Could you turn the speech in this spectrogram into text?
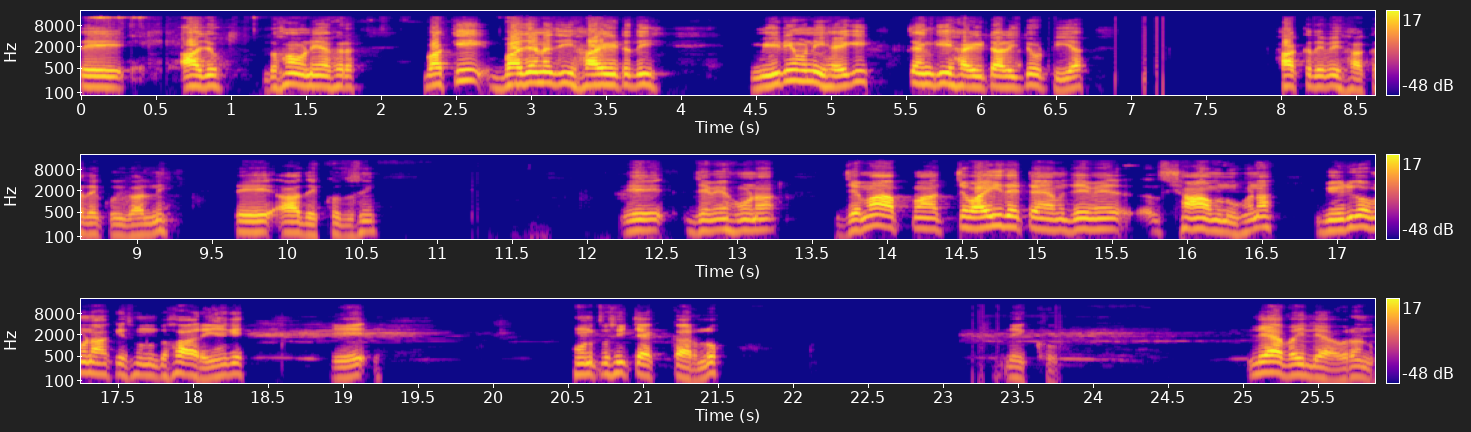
ਤੇ ਆਜੋ ਦਿਖਾਉਣੇ ਆ ਫਿਰ। ਬਾਕੀ ਵਜਨ ਜੀ ਹਾਈਟ ਦੀ ਮੀਡੀਅਮ ਨਹੀਂ ਹੈਗੀ, ਚੰਗੀ ਹਾਈਟ ਵਾਲੀ ਝੋਟੀ ਆ। ਹੱਕ ਦੇ ਵੀ ਹੱਕ ਦੇ, ਕੋਈ ਗੱਲ ਨਹੀਂ। ਤੇ ਆਹ ਦੇਖੋ ਤੁਸੀਂ। ਇਹ ਜਿਵੇਂ ਹੁਣ ਜਮਾ ਆਪਾਂ ਚਵਾਈ ਦੇ ਟਾਈਮ ਜਿਵੇਂ ਸ਼ਾਮ ਨੂੰ, ਹਨਾ? ਵੀਡੀਓ ਬਣਾ ਕੇ ਤੁਹਾਨੂੰ ਦਿਖਾ ਰਹੇ ਹਾਂਗੇ। ਇਹ ਹੁਣ ਤੁਸੀਂ ਚੈੱਕ ਕਰ ਲਓ। ਦੇਖੋ। ਲਿਆ ਬਈ ਲਿਆ ਉਹਨਾਂ ਨੂੰ।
